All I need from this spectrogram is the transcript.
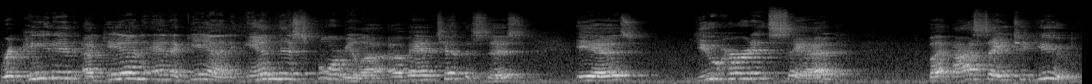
Repeated again and again in this formula of antithesis is, you heard it said, but I say to you.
